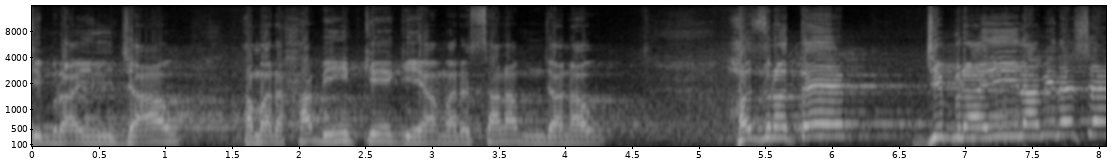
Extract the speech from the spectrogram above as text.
জিব্রাইল, যাও, আমার হাবিবকে গিয়ে আমার সালাম জানাও। হজরতে জিব্রাইল আমিন এসে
